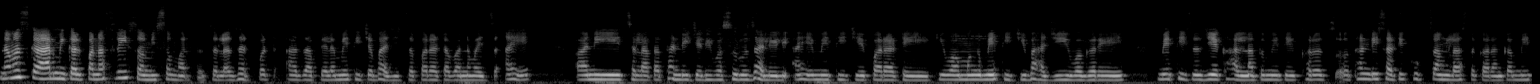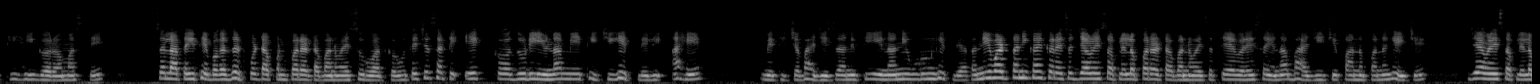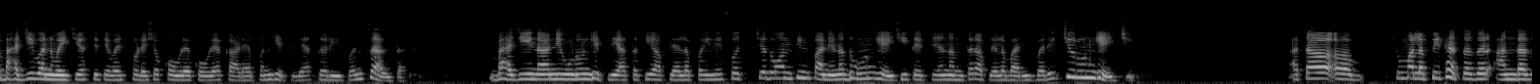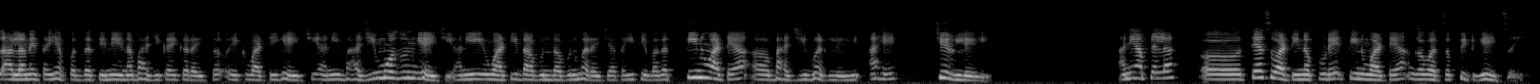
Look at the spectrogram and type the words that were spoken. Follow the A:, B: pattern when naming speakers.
A: नमस्कार मी कल्पना श्री स्वामी समर्थ. चला झटपट आज आपल्याला मेथीच्या भाजीचा पराठा बनवायचा आहे. आणि चला आता थंडीचे दिवस सुरू झालेले आहे. मेथीचे पराठे किंवा मग मेथीची भाजी वगैरे मेथीचं जे खाल ना तुम्ही ते खरंच थंडीसाठी खूप चांगलं असतं कारण का मेथी ही गरम असते. चला आता इथे बघा झटपट आपण पराठा बनवायला सुरुवात करू. त्याच्यासाठी एक जुडी ना मेथीची घेतलेली आहे. मेथीच्या भाजीचं आणि ती ना निवडून घेतली. आता निवडताना काय करायचं? ज्यावेळेस आपल्याला पराठा बनवायचा त्यावेळेस आहे ना भाजीचे पानं पानं घ्यायचे. ज्यावेळेस आपल्याला भाजी बनवायची असते त्यावेळेस थोड्याशा कोवळ्या कोवळ्या काड्या पण घेतल्या तरी पण चालतात. भाजी ना निवडून घेतली आता ती आपल्याला पहिले स्वच्छ दोन तीन पाण्यानं धुवून घ्यायची त्याच्यानंतर आपल्याला बारीक बारीक चिरून घ्यायची. आता तुम्हाला पिठाचा जर अंदाज आला नाही तर ह्या पद्धतीने ना भाजी काय करायचं? एक वाटी घ्यायची आणि भाजी मोजून घ्यायची आणि वाटी दाबून दाबून भरायची. आता इथे बघा तीन वाट्या भाजी भरलेली आहे चिरलेली. आणि आपल्याला त्याच वाटीनं पुढे तीन वाट्या गव्हाचं पीठ घ्यायचं आहे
